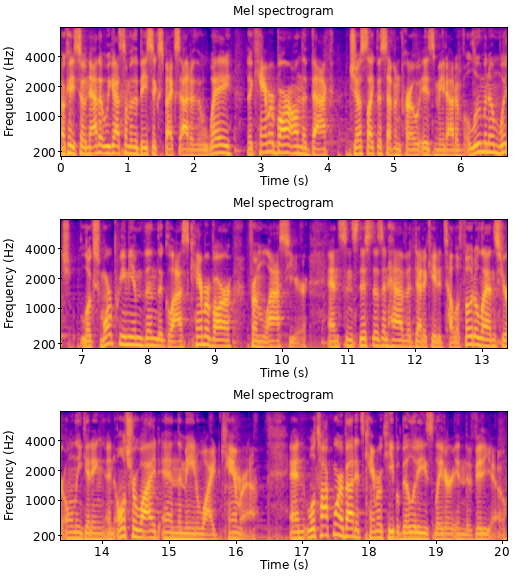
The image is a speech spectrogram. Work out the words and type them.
Okay, so now that we got some of the basic specs out of the way, the camera bar on the back, just like the 7 Pro, is made out of aluminum, which looks more premium than the glass camera bar from last year. And since this doesn't have a dedicated telephoto lens, you're only getting an ultra wide and the main wide camera. And we'll talk more about its camera capabilities later in the video.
